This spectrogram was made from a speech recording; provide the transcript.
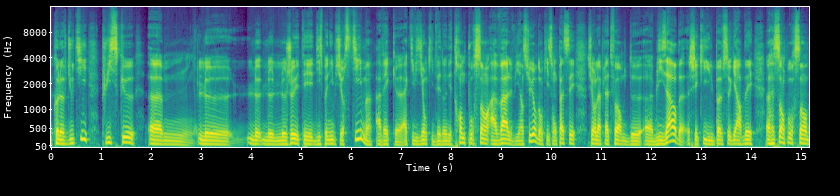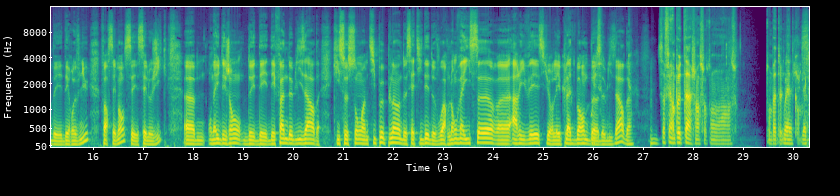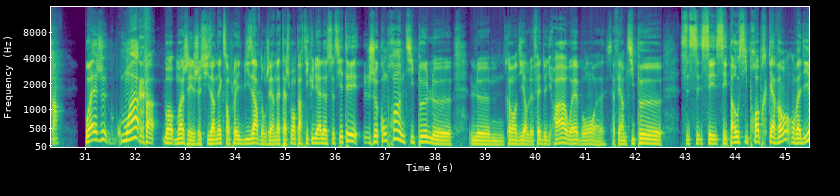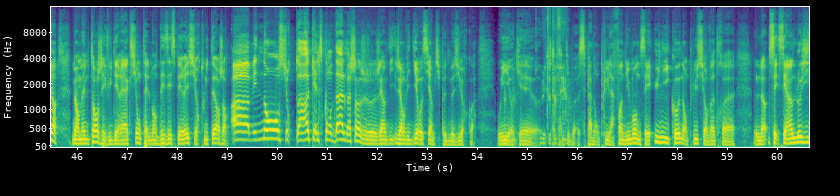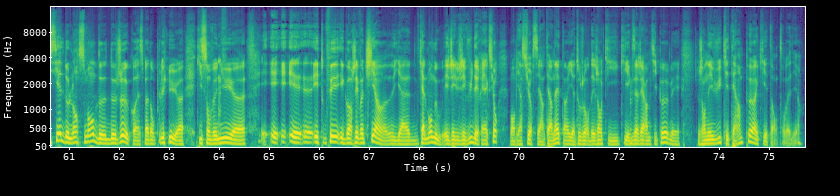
Call of Duty puisque le le, le, jeu était disponible sur Steam avec euh, Activision qui devait donner 30% à Valve bien sûr, donc ils sont passés sur la plateforme de euh, Blizzard chez qui ils peuvent se garder 100% euh, des, des, revenus, forcément c'est logique. on a eu des gens, des, des, des, fans de Blizzard qui se sont un petit peu plaints de cette idée de voir l'envahisseur arriver sur les plates-bandes de, Blizzard. Ça fait un peu de tâche hein, sur ton, ton Battle.net. Ouais, d'accord. Ouais, je, moi, enfin, bon, moi, je suis un ex-employé de Blizzard, donc j'ai un attachement particulier à la société. Je comprends un petit peu le, le, comment dire, le fait de dire ah ouais, bon, euh, ça fait un petit peu, c'est pas aussi propre qu'avant, on va dire, mais en même temps, j'ai vu des réactions tellement désespérées sur Twitter, genre ah mais non, sur toi, quel scandale, machin. J'ai envie de dire aussi un petit peu de mesure, quoi oui, ok, euh, c'est pas non plus la fin du monde, c'est une icône en plus sur votre, euh, c'est un logiciel de lancement de, de jeu, quoi. C'est pas non plus euh, qui sont venus et, et, et, étouffer, égorger votre chien. Il y a, calmons-nous. Et j'ai vu des réactions. Bon, bien sûr, c'est Internet. Hein, il y a toujours des gens qui, qui exagèrent un petit peu, mais j'en ai vu qui étaient un peu inquiétantes, on va dire.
